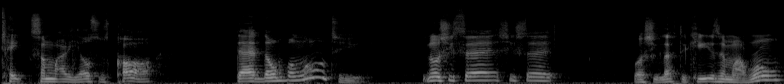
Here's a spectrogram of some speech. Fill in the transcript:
take somebody else's car that don't belong to you?" You know what she said? She said, "Well, she left the keys in my room.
